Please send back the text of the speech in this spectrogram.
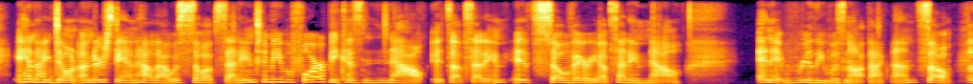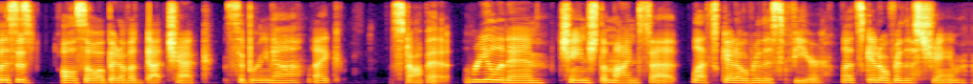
and I don't understand how that was so upsetting to me before because now it's upsetting. It's so very upsetting now. And it really was not back then. So this is also a bit of a gut check, Sabrina. Like, stop it, reel it in, change the mindset. Let's get over this fear. Let's get over this shame.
